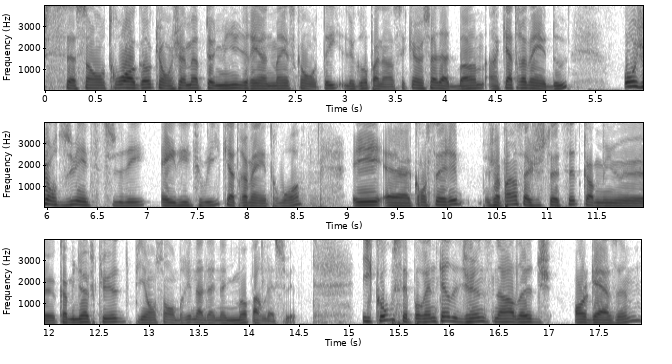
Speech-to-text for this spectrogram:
ce sont trois gars qui n'ont jamais obtenu de rayonnement escompté. Le groupe a lancé qu'un seul album en 82, aujourd'hui intitulé 83, 83, et euh, considéré, je pense, à juste titre comme une, comme une œuvre culte, puis ont sombré dans l'anonymat par la suite. ICO, c'est pour Intelligence, Knowledge, Orgasm.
